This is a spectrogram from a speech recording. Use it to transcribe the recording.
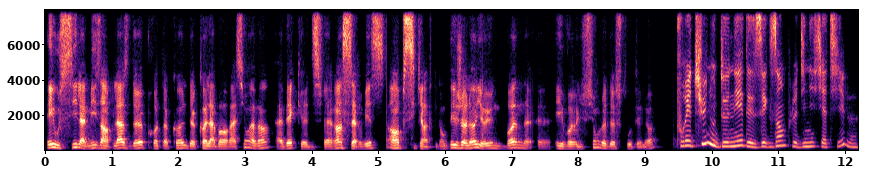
et aussi la mise en place de protocoles de collaboration avant avec euh, différents services en psychiatrie. Donc déjà là, il y a eu une bonne euh, évolution de ce côté-là. Pourrais-tu nous donner des exemples d'initiatives?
